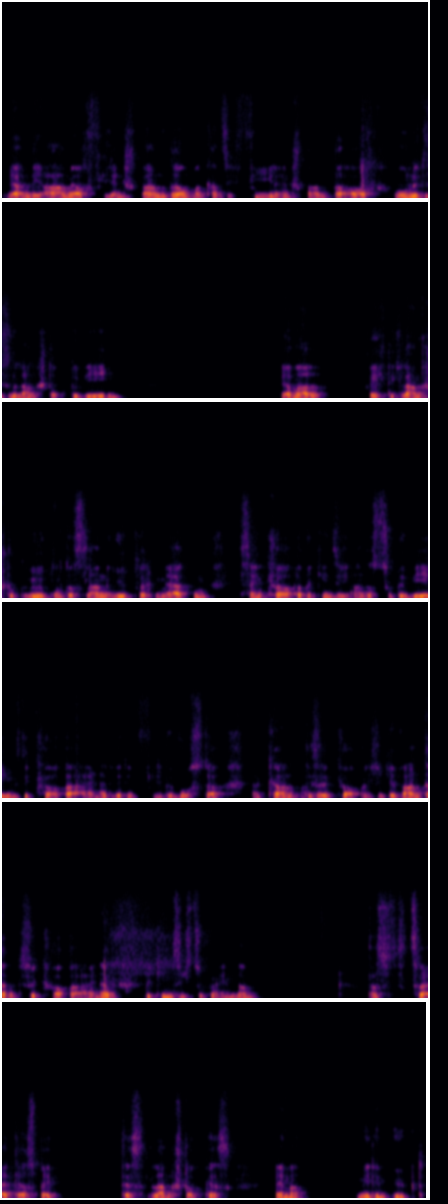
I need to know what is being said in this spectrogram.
werden die Arme auch viel entspannter und man kann sich viel entspannter auch ohne diesen Langstock bewegen. Wer mal richtig Langstock übt und das lange übt, wird merken, sein Körper beginnt sich anders zu bewegen. Die Körpereinheit wird ihm viel bewusster. Er kann diese körperliche Gewandtheit und diese Körpereinheit beginnt sich zu verändern. Das ist der zweite Aspekt des Langstockes, wenn man mit ihm übt.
